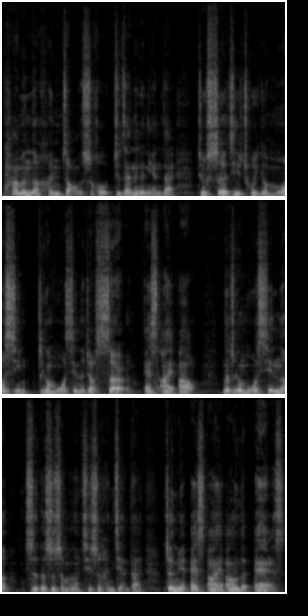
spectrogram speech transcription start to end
他们呢很早的时候就在那个年代就设计出一个模型，这个模型呢叫 SIR，S-I-R。那这个模型呢指的是什么呢？其实很简单，这里面 S-I-R 的 S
